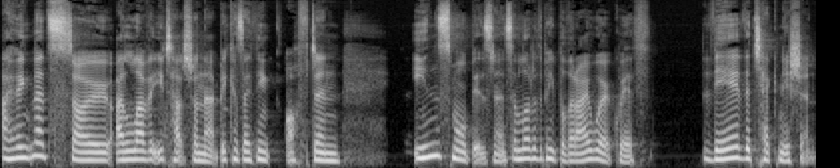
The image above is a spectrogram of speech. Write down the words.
I think that's so. I love that you touched on that because I think often in small business, a lot of the people that I work with, they're the technician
